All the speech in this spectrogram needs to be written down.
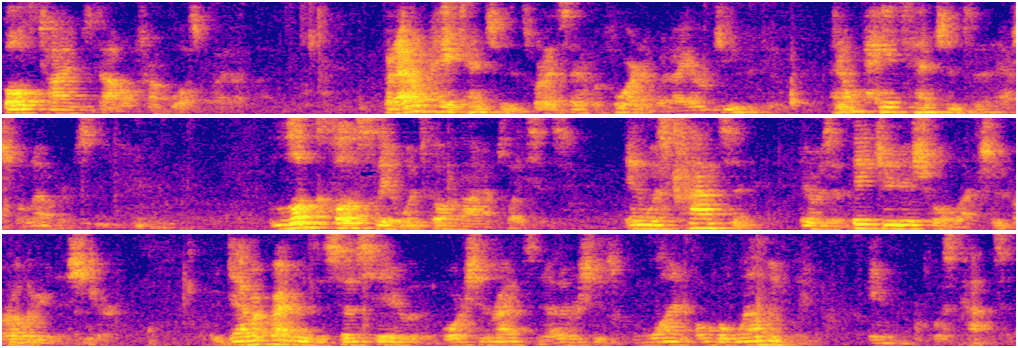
both times Donald Trump lost by a lot. But I don't pay attention, it's what I said before and what I urge you to do. I don't pay attention to the national numbers. Look closely at what's going on in places. In Wisconsin, there was a big judicial election earlier this year. The Democrat who was associated with abortion rights and other issues won overwhelmingly in Wisconsin.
